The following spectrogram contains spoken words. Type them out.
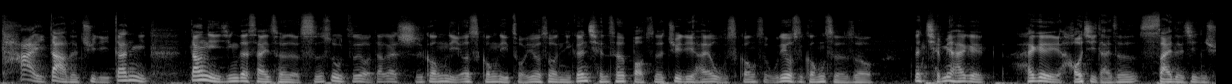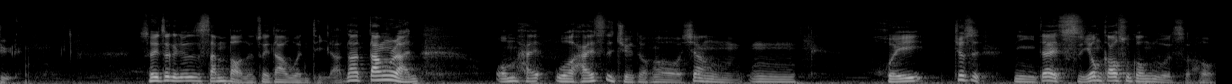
太大的距离。当你当你已经在塞车了，时速只有大概十公里、二十公里左右的时候，你跟前车保持的距离还有五十公尺、五六十公尺的时候，那前面还可以还可以好几台车塞得进去。所以这个就是三宝的最大问题啦。那当然，我们还我还是觉得哈，像嗯，回就是你在使用高速公路的时候，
